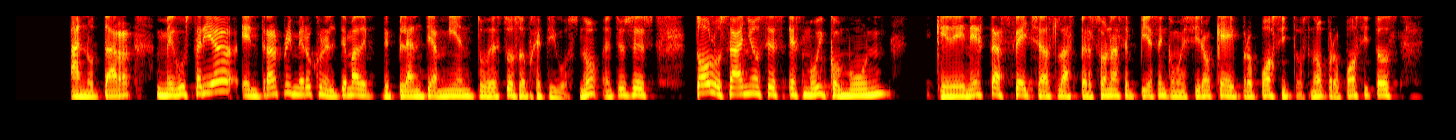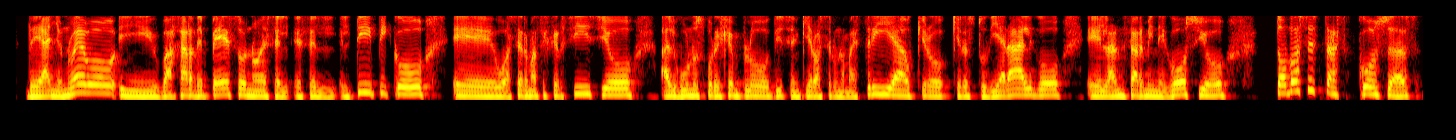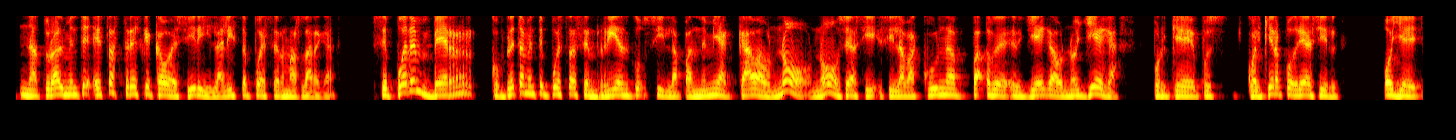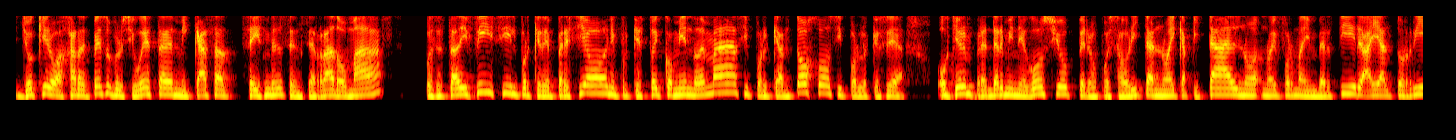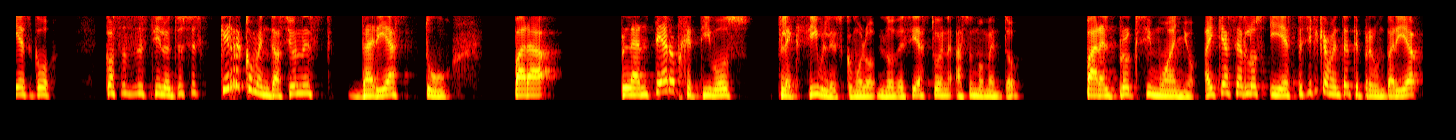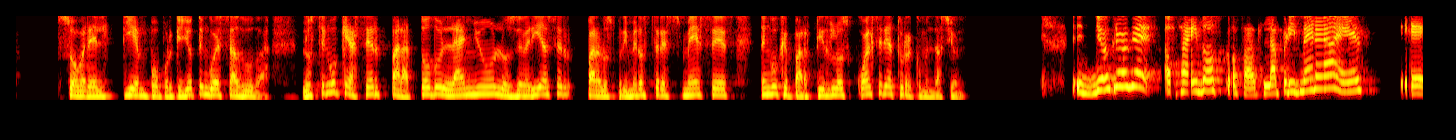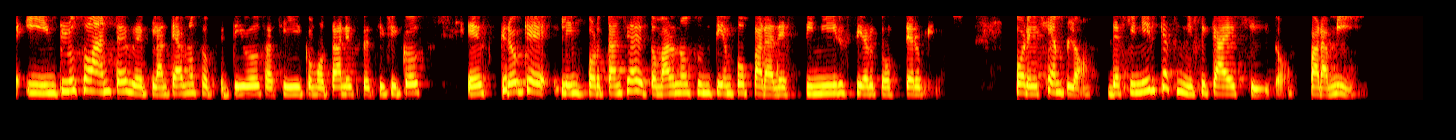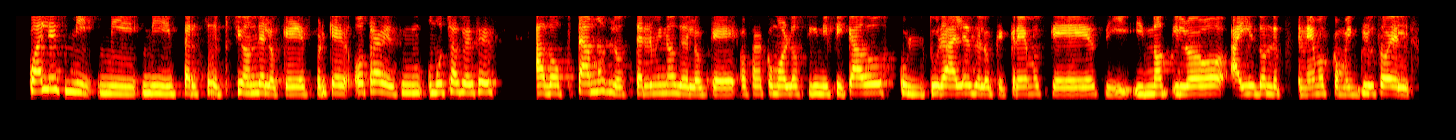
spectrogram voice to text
anotar. Me gustaría entrar primero con el tema de, planteamiento de estos objetivos, ¿no? Entonces, todos los años es, es muy común que en estas fechas las personas empiecen como decir, ok, propósitos, ¿no? Propósitos de año nuevo y bajar de peso no es el, es el, típico, eh, o hacer más ejercicio. Algunos, por ejemplo, dicen quiero hacer una maestría o quiero, quiero estudiar algo, eh, lanzar mi negocio todas estas cosas, naturalmente, estas tres que acabo de decir, y la lista puede ser más larga, se pueden ver completamente puestas en riesgo si la pandemia acaba o no, ¿no? O sea, si, si la vacuna eh, llega o no llega, porque pues cualquiera podría decir, oye, yo quiero bajar de peso, pero si voy a estar en mi casa seis meses encerrado más, pues está difícil porque depresión y porque estoy comiendo de más y porque antojos y por lo que sea. O quiero emprender mi negocio, pero pues ahorita no hay capital, no, no hay forma de invertir, hay alto riesgo, cosas de ese estilo. Entonces, ¿qué recomendaciones darías tú para plantear objetivos flexibles, como lo, decías tú en, hace un momento, para el próximo año? Hay que hacerlos y específicamente te preguntaría sobre el tiempo, porque yo tengo esa duda. ¿Los tengo que hacer para todo el año? ¿Los debería hacer para los primeros tres meses? ¿Tengo que partirlos? ¿Cuál sería tu recomendación? Yo creo que o sea, hay dos cosas. La primera es, eh, incluso antes de plantearnos objetivos así como tan específicos, es creo que la importancia de tomarnos un tiempo para definir ciertos términos. Por ejemplo, definir qué significa éxito para mí, cuál es mi, mi, mi, percepción de lo que es, porque otra vez, muchas veces adoptamos los términos de lo que, o sea, como los significados culturales de lo que creemos que es y, y, no, y luego ahí es donde tenemos como incluso el,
